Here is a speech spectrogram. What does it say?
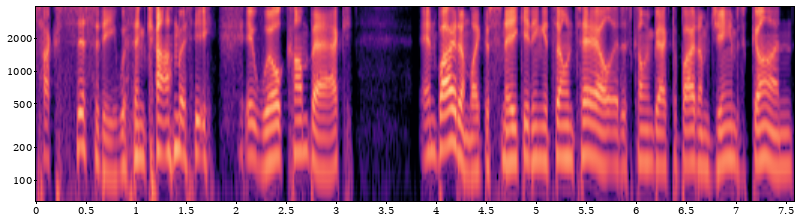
toxicity within comedy, it will come back and bite them like the snake eating its own tail. It is coming back to bite them. James Gunn,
